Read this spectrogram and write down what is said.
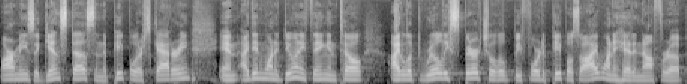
armies against us, and the people are scattering, and I didn't want to do anything until I looked really spiritual before the people, so I went ahead and offered up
